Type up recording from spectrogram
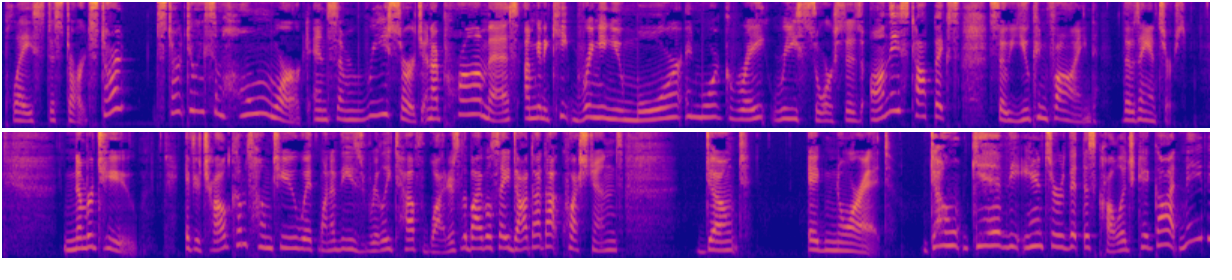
place to start. Start start doing some homework and some research. And I promise I'm going to keep bringing you more and more great resources on these topics so you can find those answers. Number two, if your child comes home to you with one of these really tough, why does the Bible say dot, dot, dot questions, don't ignore it. Don't give the answer that this college kid got. Maybe,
